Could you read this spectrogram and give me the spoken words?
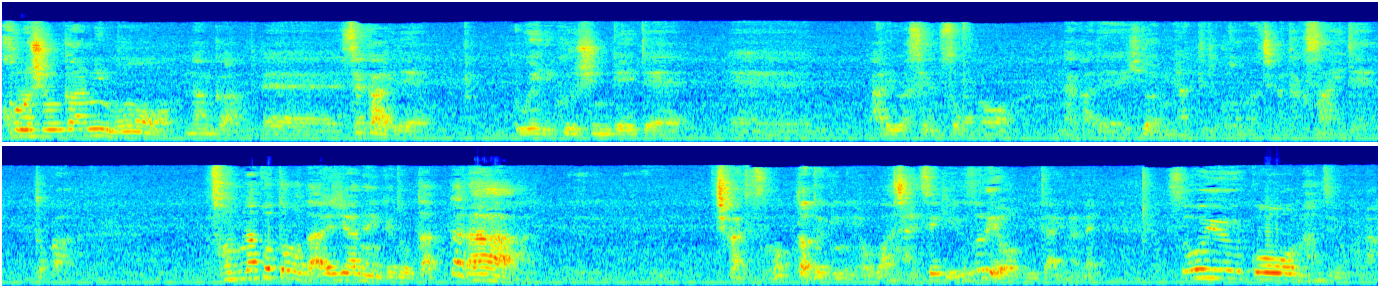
この瞬間にもなんか、えー、世界で上に苦しんでいて、えー、あるいは戦争の中でひどい目に遭ってる子供たちがたくさんいてとかそんなことも大事やねんけどだったら地下鉄乗った時におばあちゃんに席譲れよみたいなね。そういうこう何て言うのかな。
